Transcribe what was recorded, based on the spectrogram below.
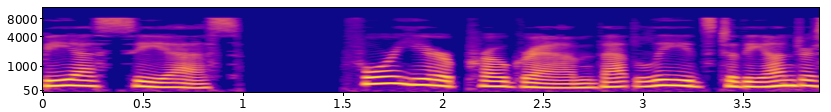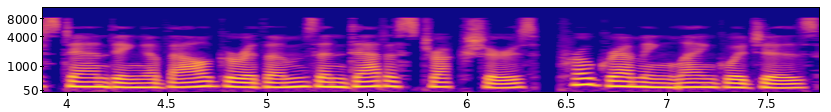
(BSCS), Four-year program that leads to the understanding of algorithms and data structures, programming languages,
